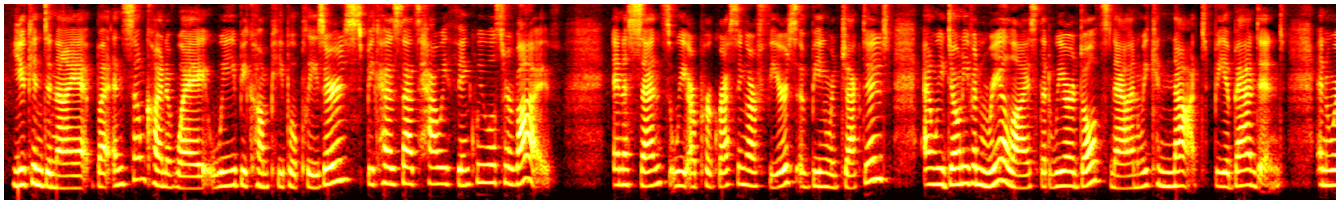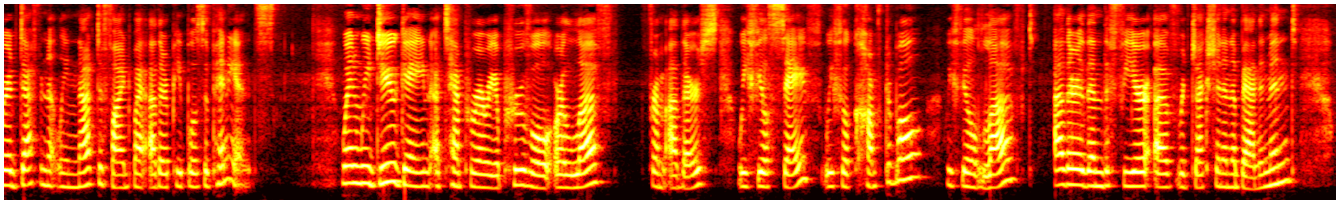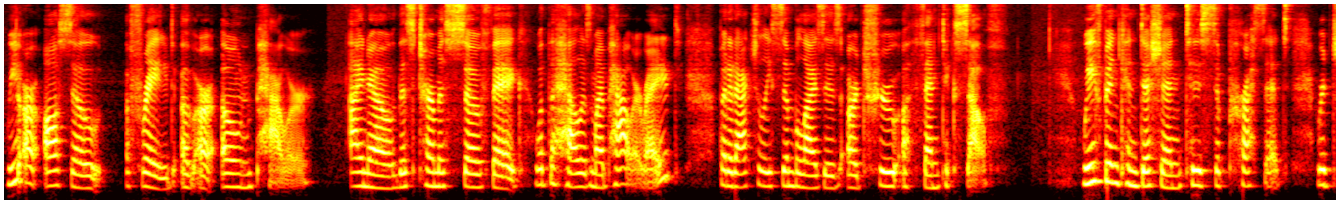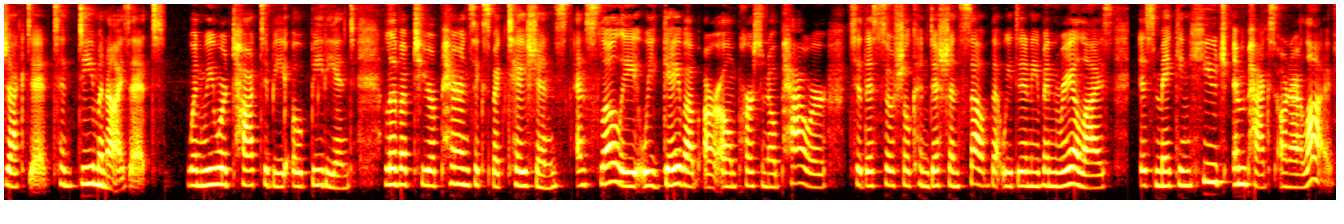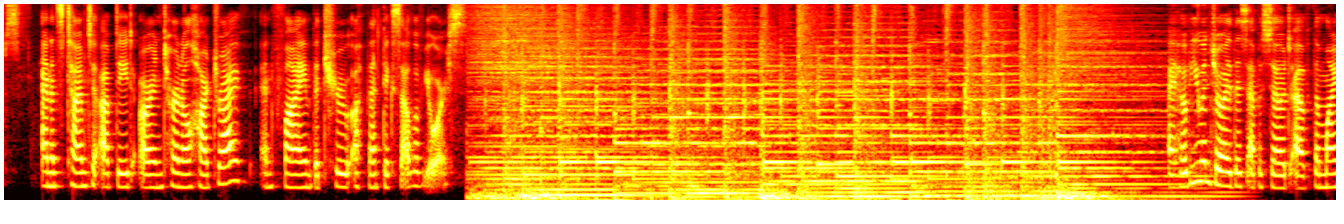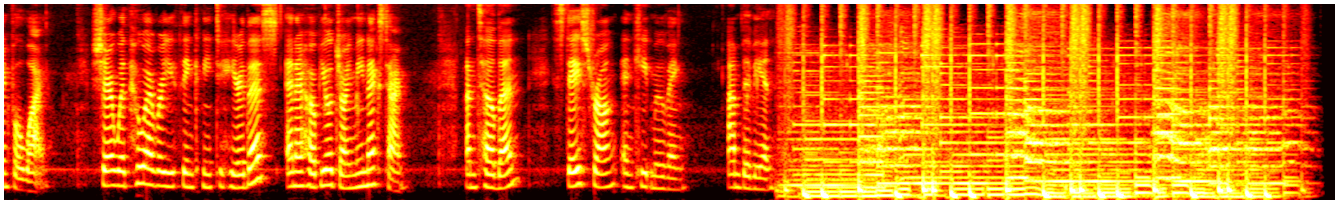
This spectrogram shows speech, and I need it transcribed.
You can deny it, but in some kind of way, we become people pleasers because that's how we think we will survive. In a sense, we are progressing our fears of being rejected, and we don't even realize that we are adults now and we cannot be abandoned, and we're definitely not defined by other people's opinions. When we do gain a temporary approval or love from others. We feel safe, we feel comfortable, we feel loved. Other than the fear of rejection and abandonment, we are also afraid of our own power. I know this term is so vague. What the hell is my power, right? But it actually symbolizes our true, authentic self. We've been conditioned to suppress it, reject it, to demonize it when we were taught to be obedient, live up to your parents' expectations, and slowly we gave up our own personal power to this social conditioned self that we didn't even realize is making huge impacts on our lives. And it's time to update our internal hard drive and find the true authentic self of yours. Hope you enjoyed this episode of The Mindful Why. Share with whoever you think need to hear this, and I hope you'll join me next time. Until then, stay strong and keep moving. I'm Vivian.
